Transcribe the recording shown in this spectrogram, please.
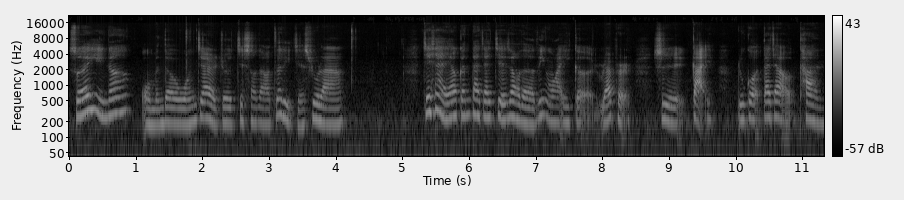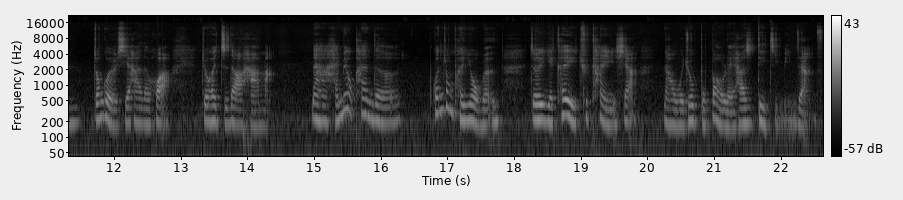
所以呢，我们的王嘉尔就介绍到这里结束啦。接下来要跟大家介绍的另外一个 rapper 是 Guy。如果大家有看中国有嘻哈的话，就会知道他嘛。那还没有看的观众朋友们，就也可以去看一下。那我就不爆雷，他是第几名这样子。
